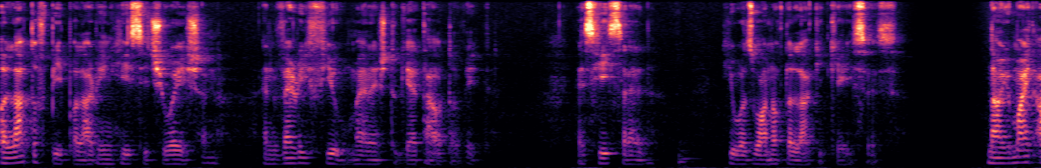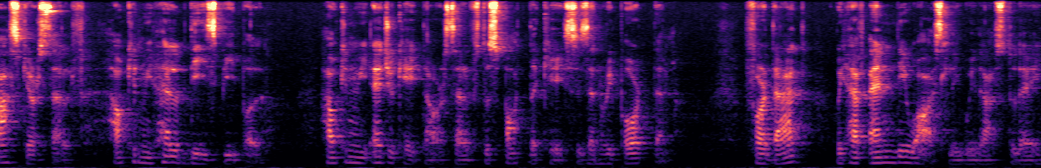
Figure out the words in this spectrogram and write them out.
A lot of people are in his situation, and very few manage to get out of it. As he said, he was one of the lucky cases. Now you might ask yourself, how can we help these people? How can we educate ourselves to spot the cases and report them? For that, we have Andy Wasley with us today,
